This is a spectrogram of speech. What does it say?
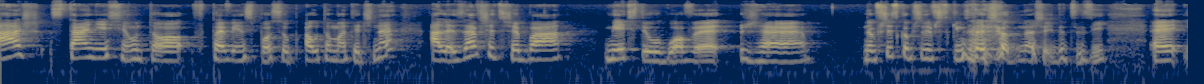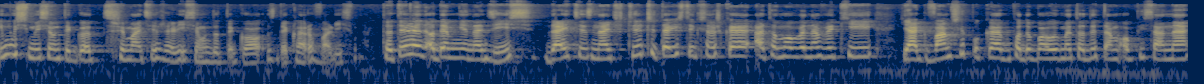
aż stanie się to w pewien sposób automatyczne, ale zawsze trzeba mieć z tyłu głowy, że no wszystko przede wszystkim zależy od naszej decyzji e, i musimy się tego trzymać, jeżeli się do tego zdeklarowaliśmy. To tyle ode mnie na dziś. Dajcie znać, czy czytaliście książkę Atomowe Nawyki, jak Wam się podobały metody tam opisane.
